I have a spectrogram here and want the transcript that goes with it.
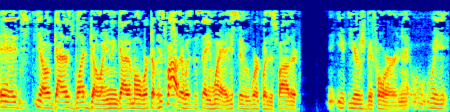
it's you know got his blood going and got him all worked up. His father was the same way. I used to work with his father years before, and we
